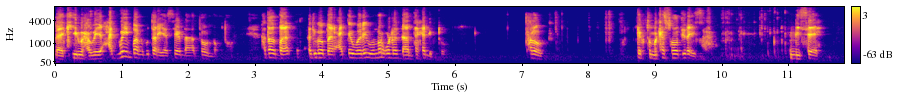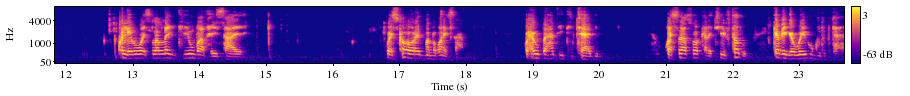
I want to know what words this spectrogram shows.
laakiin waxa weeye cadweyn baa lagu darayaa si ay dhaanta u noqdo haddaad adigoo baarcadde waday uu mar wada dhaanta ka dhigto talow dhigto ma ka soo diraysaa mise kolleyba waa isla laynkii unbaad haysaaye waa iska oreyd ma noqonaysaa waxay u baahan tahay tijaabin waa sidaas oo kale jiiftadu gabiga way u gudubtaa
